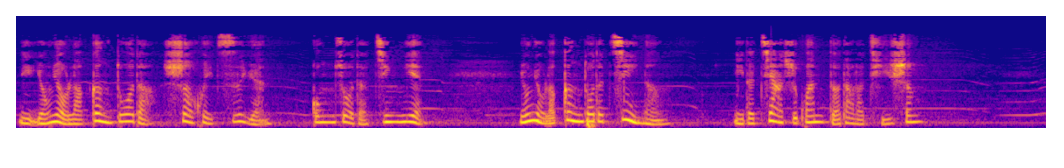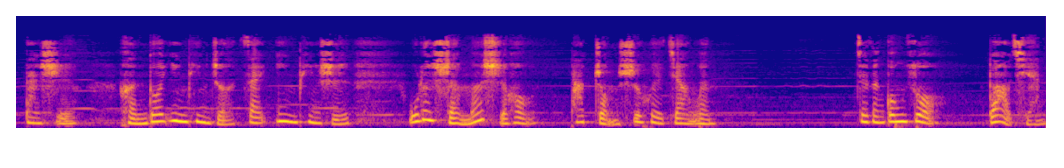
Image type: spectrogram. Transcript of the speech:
你拥有了更多的社会资源、工作的经验，拥有了更多的技能，你的价值观得到了提升。但是。很多应聘者在应聘时，无论什么时候，他总是会这样问：“这份工作多少钱？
